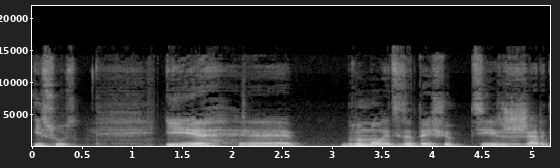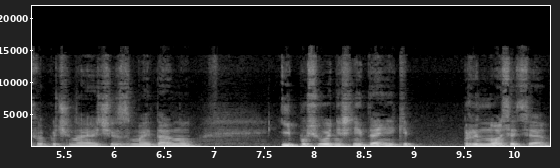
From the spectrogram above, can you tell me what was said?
Ісус. І е, будемо молитися за те, щоб ці жертви, починаючи з Майдану і по сьогоднішній день, які приносяться,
